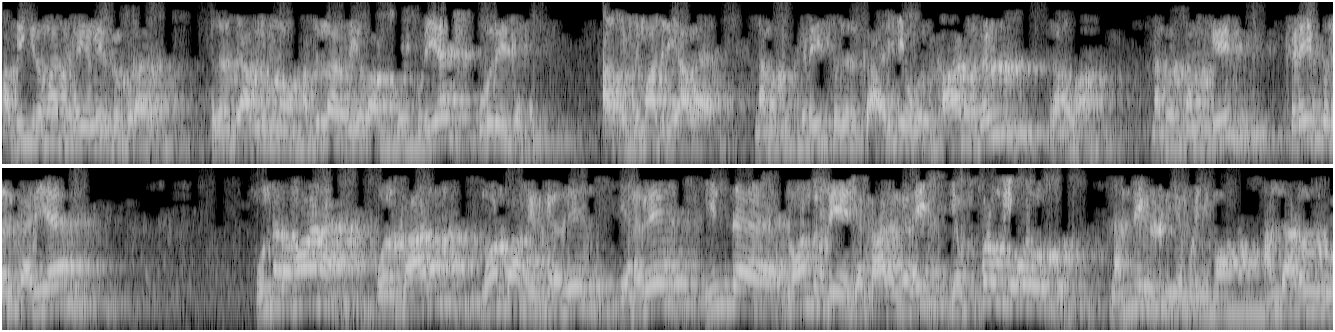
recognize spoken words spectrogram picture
அப்படிங்கிற மாதிரி நிலைகள் இருக்கக்கூடாது. அதில் ஜாபிரமணம் அப்துல்லா ரதியல்லாம் செய்யக்கூடிய உபதேசங்கள். ஆக இது மாதிரியாக நமக்கு கிடைப்பதற்கு அரிய ஒரு காலங்கள் ரமதான் நம்ம நமக்கு கிடைப்பதற்கு அரிய உன்னதமான ஒரு காலம் நோன்பாக இருக்கிறது. எனவே இந்த நோன்பினுடைய இந்த காலங்களை எவ்வளவு எவ்வளவு நன்மைகள் செய்ய முடியுமோ அந்த அளவுக்கு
